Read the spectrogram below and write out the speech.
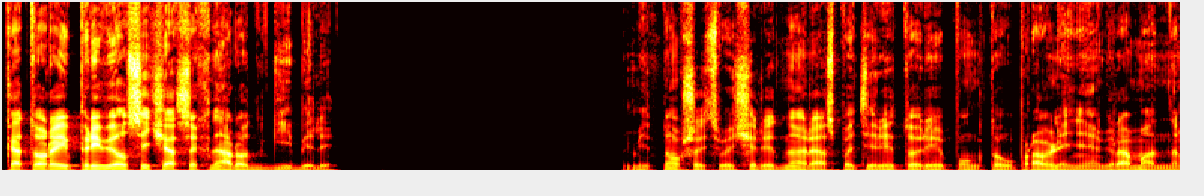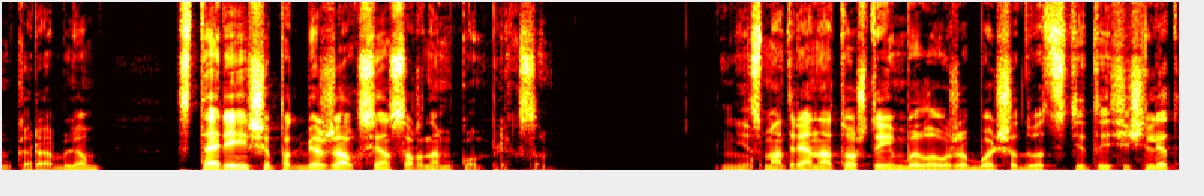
который привел сейчас их народ к гибели. Метнувшись в очередной раз по территории пункта управления громадным кораблем, старейший подбежал к сенсорным комплексам. Несмотря на то, что им было уже больше 20 тысяч лет,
